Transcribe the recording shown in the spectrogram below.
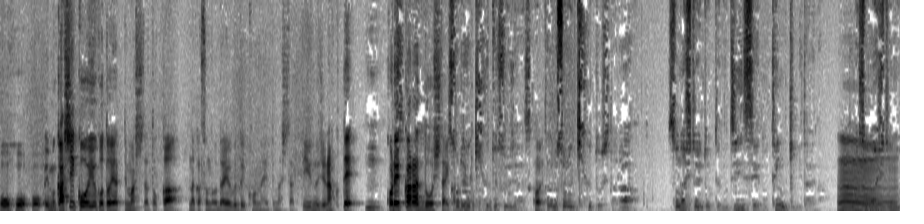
うほうほう。え昔こういうことをやってましたとかなんかその大学でこんなんやってましたっていうのじゃなくて、うん。これからどうしたいかそれをっていうところ。聞くとするじゃないですか、はい。例えばそれを聞くとしたらその人にとっての人生の転機みたいな。うん。その人の思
